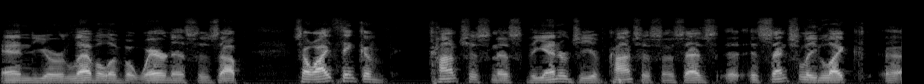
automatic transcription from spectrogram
and your level of awareness is up. So I think of consciousness, the energy of consciousness, as uh, essentially like uh,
